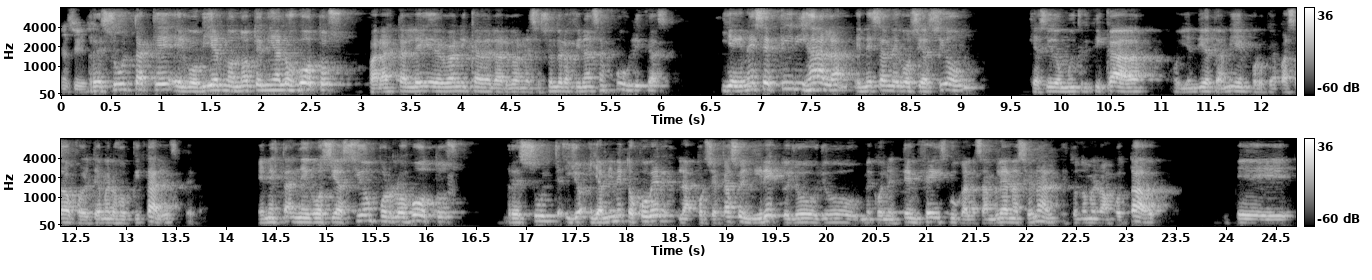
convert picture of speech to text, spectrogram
Resulta que el gobierno no tenía los votos para esta ley orgánica de la organización de las finanzas públicas y en ese tirijala, en esa negociación, que ha sido muy criticada hoy en día también por lo que ha pasado por el tema de los hospitales, pero en esta negociación por los votos, resulta, y, yo, y a mí me tocó ver, la, por si acaso en directo, yo, yo me conecté en Facebook a la Asamblea Nacional, esto no me lo han contado, eh,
